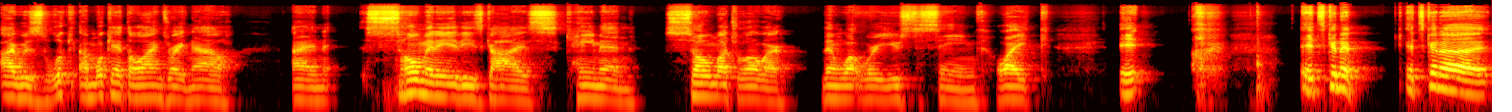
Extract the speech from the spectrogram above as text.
I was look. I'm looking at the lines right now, and so many of these guys came in so much lower than what we're used to seeing. Like it, it's to, it's to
